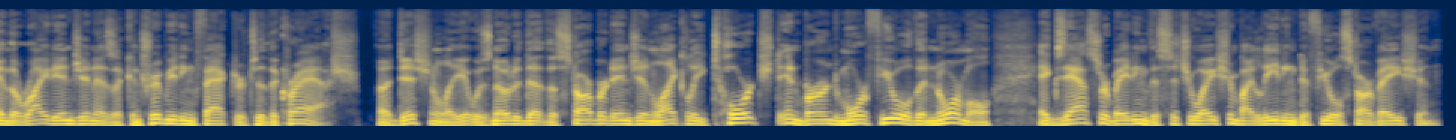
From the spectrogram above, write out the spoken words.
in the right engine as a contributing factor to the crash. Additionally, it was noted that the starboard engine likely torched and burned more fuel than normal, exacerbating the situation by leading to fuel starvation.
